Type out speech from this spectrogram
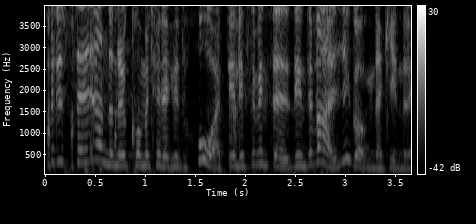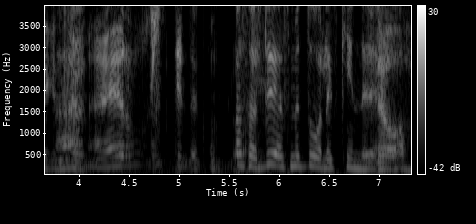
Men du säger ändå när du kommer tillräckligt hårt, det är, liksom inte, det är inte varje gång när Kinderägget slår ut. Nej, riktigt det kommer. Vad sa du? Du är som ett dåligt Kinderägg? Ja.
